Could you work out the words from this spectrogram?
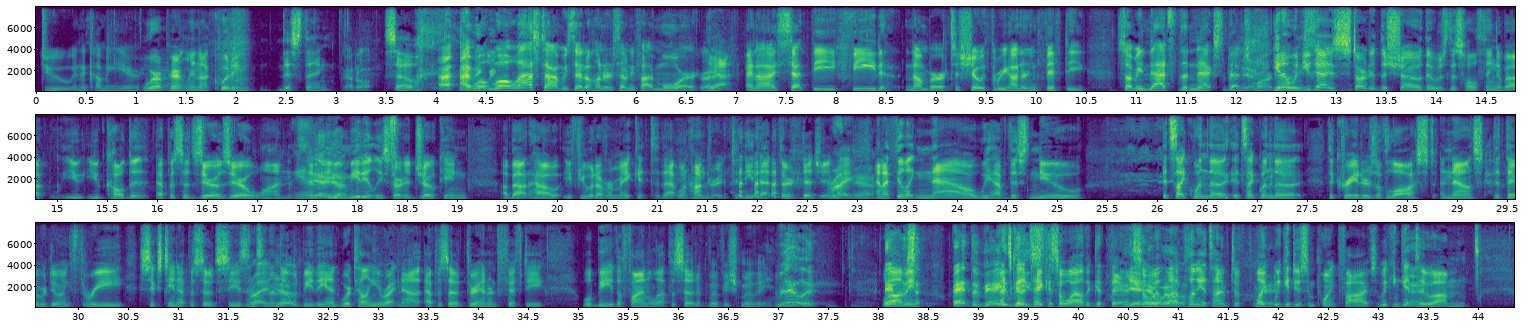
do in the coming year. We're apparently not quitting this thing. At all. So I, I think Well, we, well, last time we said 175 more, Right. yeah, and I set the feed number to show 350. So I mean, that's the next benchmark. You know, when you guys started the show, there was this whole thing about you. You called it episode 001, and Yeah, you yeah. immediately started joking about how if you would ever make it to that 100, to need that third digit. Right. Yeah. And I feel like now we have this new. It's like when the it's like when the the creators of Lost announced that they were doing three 16 episode seasons, Right, and then yeah. that would be the end. We're telling you right now, episode 350 will be the final episode of Movie Schmovie. really. Well, I mean, si- at the very It's going to take us a while to get there, Yeah, so we'll have plenty of time to like. Right. We could do some point fives. We can get to Yeah. um,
